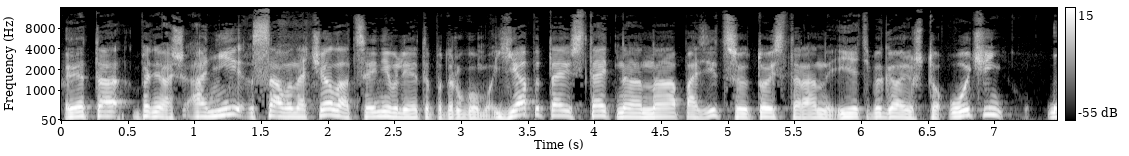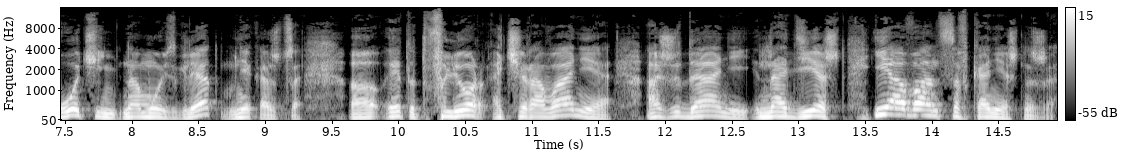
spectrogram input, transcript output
Это, понимаешь, они с самого начала оценивали это по-другому. Я пытаюсь стать на, на позицию той стороны. И я тебе говорю, что очень очень, на мой взгляд, мне кажется, э, этот флер очарования, ожиданий, надежд и авансов, конечно же.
